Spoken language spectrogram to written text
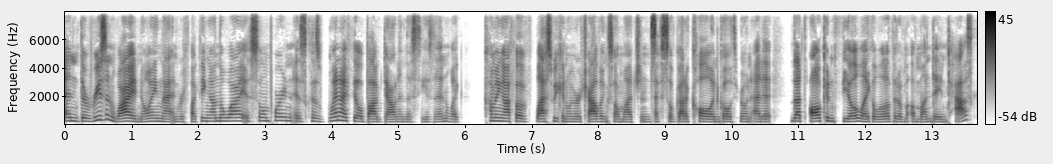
And the reason why knowing that and reflecting on the why is so important is cuz when I feel bogged down in this season like coming off of last weekend we were traveling so much and I've still got to call and go through and edit that all can feel like a little bit of a mundane task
